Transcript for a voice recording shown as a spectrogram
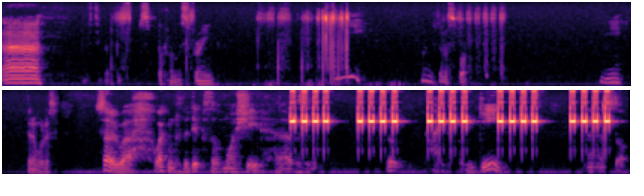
Uh, let's take a big spot on the screen. Oh, he's done a spot. Yeah. Don't know what it is. So, uh, welcome to the depth of my shed. Uh, this is... Oh, I again. Uh, stop.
